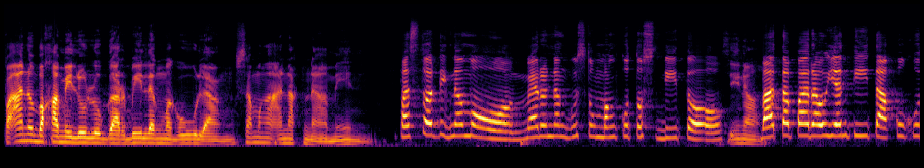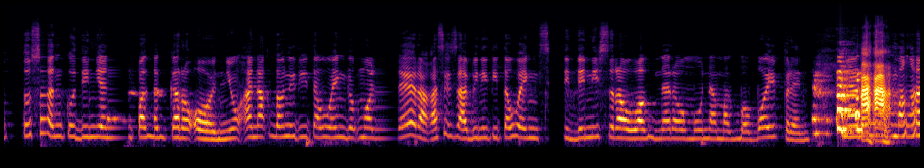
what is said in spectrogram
Paano ba kami lulugar bilang magulang sa mga anak namin? Pastor, tignan mo, oh, meron ng gustong mangkutos dito. Sino? Bata pa raw yan, tita. Kukutusan ko din yan pag nagkaroon. Yung anak daw ni Tita Weng Molera. Kasi sabi ni Tita Weng, si Denise raw, wag na raw muna magbo-boyfriend. Meron mga,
